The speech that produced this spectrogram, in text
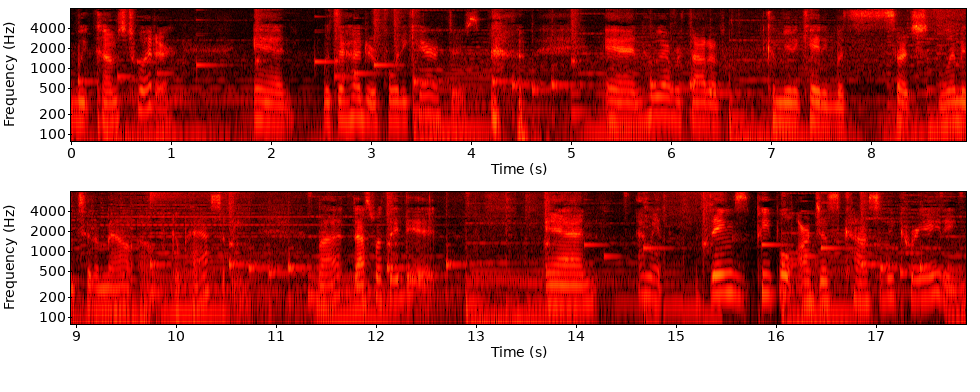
we comes Twitter, and with their 140 characters, and whoever thought of communicating with such limited amount of capacity, but that's what they did. And I mean, things people are just constantly creating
